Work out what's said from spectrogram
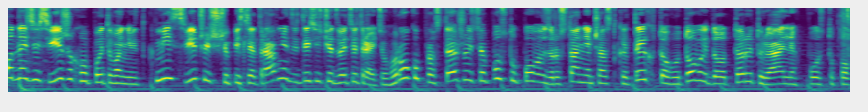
Одне зі свіжих опитувань від КМІ свідчить, що після травня 2023 року простежується поступове зростання частки тих, хто готовий до територіальних поступок.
